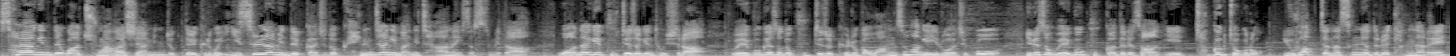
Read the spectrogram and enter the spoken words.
서양인들과 중앙아시아 민족들 그리고 이슬람인들까지도 굉장히 많이 자아나 있었습니다. 워낙에 국제적인 도시라 외국에서도 국제적 교류가 왕성하게 이루어지고 이래서 외국 국가들에선 이 적극적으로 유학자나 승려들을 당나라에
